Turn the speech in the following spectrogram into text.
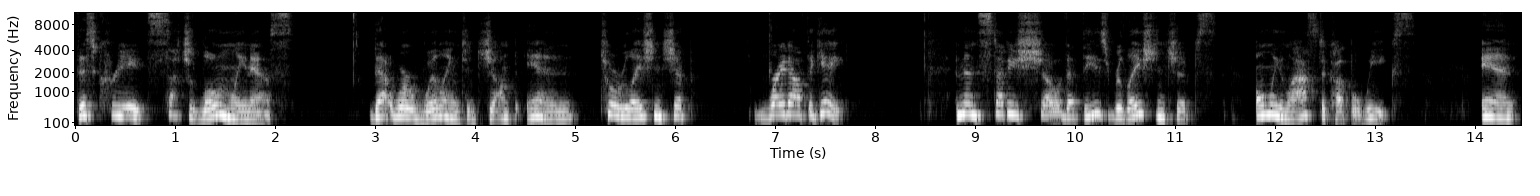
this creates such loneliness that we're willing to jump in to a relationship right out the gate. And then studies show that these relationships only last a couple weeks. And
